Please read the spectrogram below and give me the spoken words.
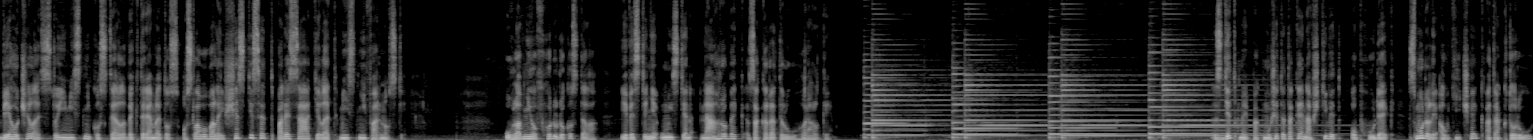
V jeho čele stojí místní kostel, ve kterém letos oslavovali 650 let místní farnosti. U hlavního vchodu do kostela je ve stěně umístěn náhrobek zakladatelů Horálky. S dětmi pak můžete také navštívit obchůdek s modely autíček a traktorů,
